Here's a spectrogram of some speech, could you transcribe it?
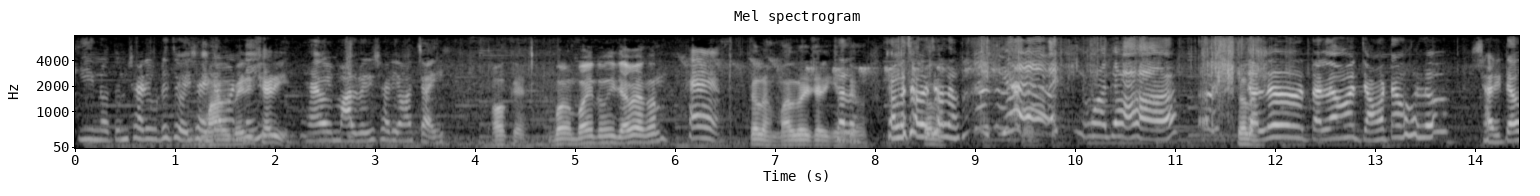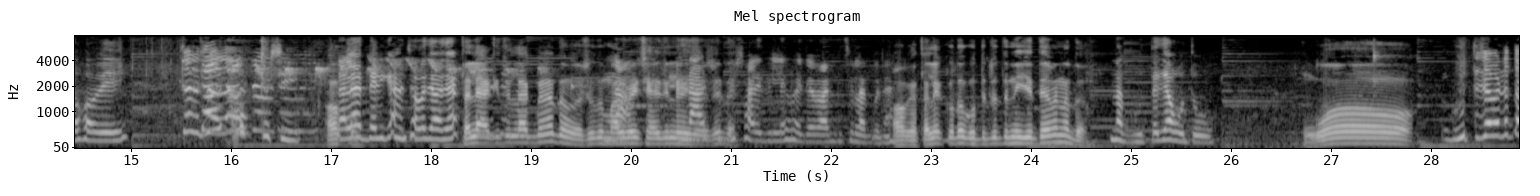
কি নতুন শাড়ি উঠেছে ওই শাড়িটা আমার মালবেরি শাড়ি? হ্যাঁ ওই মালবেরি শাড়ি আমার চাই। ওকে বয় তুমি যাবে এখন? হ্যাঁ। চলো মালবেরি শাড়ি কিনতে চলো চলো চলো কি মজা। চলো। চলো তাহলে আমার জামাটাও হলো শাড়িটাও হবে। চলো চলো খুশি। তাহলে আর দেরি কেন? চলো যাওয়া যাক। তাহলে আর কিছু লাগবে না তো? শুধু শাড়ি দিলে হয়ে যাবে শুধু শাড়ি দিলে হয়ে যাবে আর কিছু লাগবে না। ওকে তাহলে কোথাও ঘুরতে টুরতে নিয়ে যেতে হবে না তো? না ঘুরতে যাব তো। ও ঘুরতে যাওয়াটা তো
